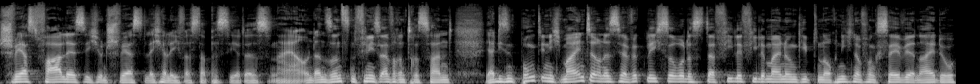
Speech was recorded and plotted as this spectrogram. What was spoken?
schwerst fahrlässig und schwerst lächerlich, was da passiert ist. Naja, und ansonsten finde ich es einfach interessant. Ja, diesen Punkt, den ich meinte, und es ist ja wirklich so, dass es da viele, viele Meinungen gibt und auch nicht nur von Xavier Naidoo.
